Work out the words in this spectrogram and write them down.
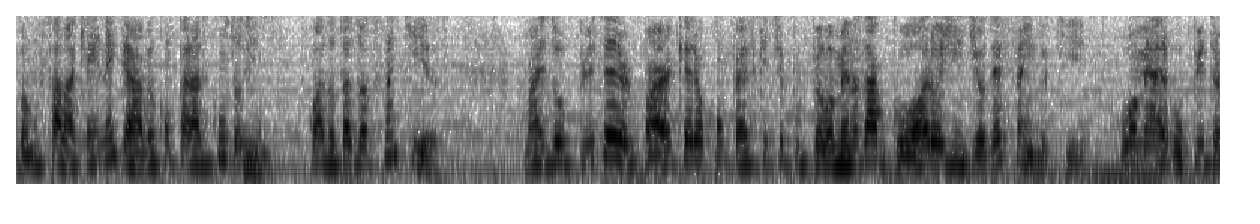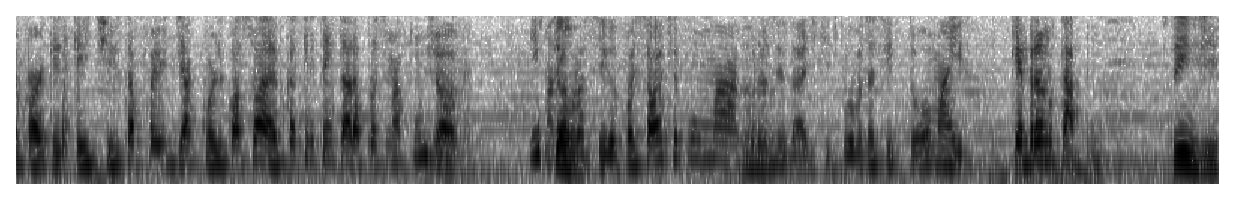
vamos falar que é inegável comparado com, os Sim. outros, com as outras duas franquias. Mas do Peter Parker, eu confesso que, tipo, pelo menos agora, hoje em dia, eu defendo que o, Homem o Peter Parker skatista foi de acordo com a sua época que eles tentaram aproximar com um jovem. Mas Então, prossiga, foi só, tipo, uma Uhum. curiosidade que, tipo, você citou, mas quebrando o tabu. entendi.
